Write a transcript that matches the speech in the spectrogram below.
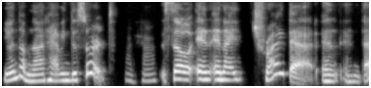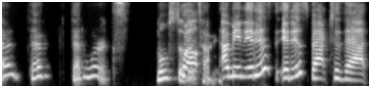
you end up not having dessert. So and and i tried that and and that that that works most of Well, the time I mean, it is it is back to that,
